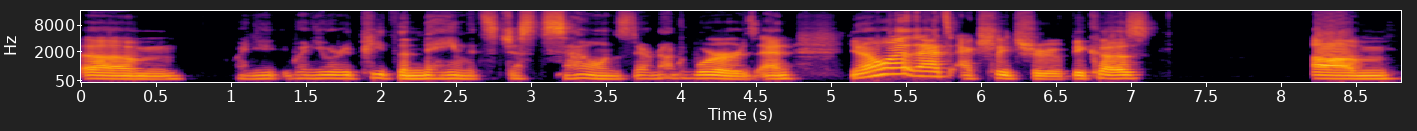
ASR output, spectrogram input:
um, when you when you repeat the name, it's just sounds; they're not words. And you know what? That's actually true because um,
